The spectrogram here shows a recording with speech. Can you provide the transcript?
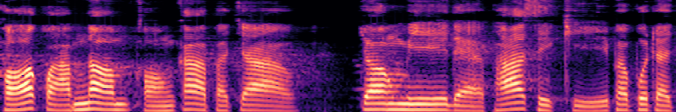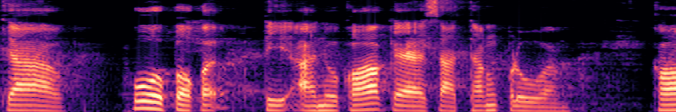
ขอความน้อมของข้าพเจ้า จงมีแด่พระสิกขีพระพุทธเจ้า ผู้ปกติอนุเคราะห์แก่สัตว์ทั้งปวง ขอ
